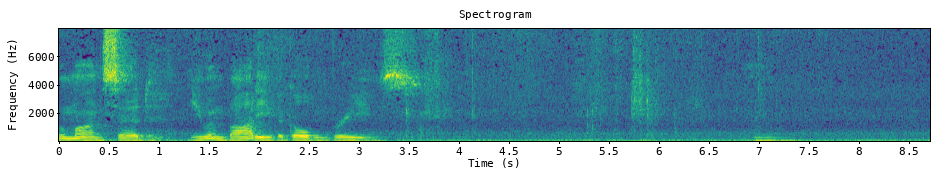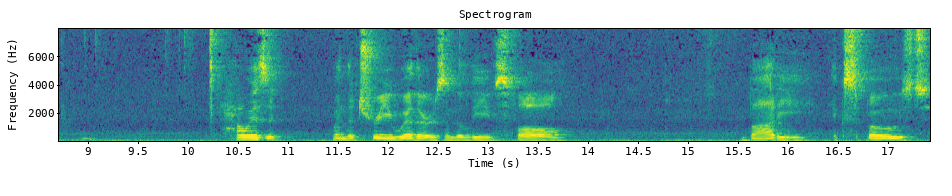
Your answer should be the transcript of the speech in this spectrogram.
Ummon said, "You embody the golden breeze." Um, how is it when the tree withers and the leaves fall, body exposed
